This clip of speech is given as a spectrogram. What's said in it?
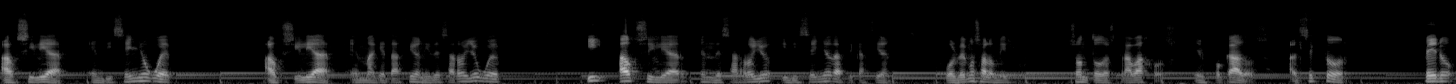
auxiliar en diseño web, auxiliar en maquetación y desarrollo web y auxiliar en desarrollo y diseño de aplicaciones. Volvemos a lo mismo. Son todos trabajos enfocados al sector, pero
